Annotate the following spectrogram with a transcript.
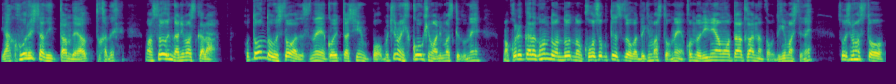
夜行列車で行ったんだよとかね。まあそういうふうになりますから、ほとんどの人はですね、こういった進歩、もちろん飛行機もありますけどね、まあこれからどんどんどんどん高速鉄道ができますとね、今度リニアモーターカーなんかもできましてね、そうしますと、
